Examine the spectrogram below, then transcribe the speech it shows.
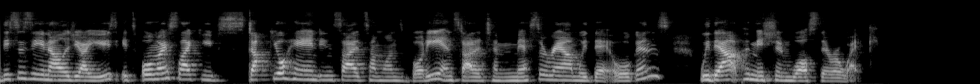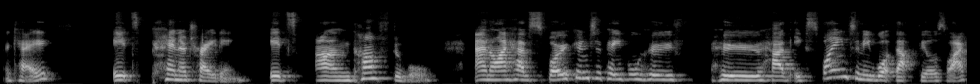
this is the analogy I use. It's almost like you've stuck your hand inside someone's body and started to mess around with their organs without permission whilst they're awake. Okay. It's penetrating. It's uncomfortable. And I have spoken to people who, who have explained to me what that feels like.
